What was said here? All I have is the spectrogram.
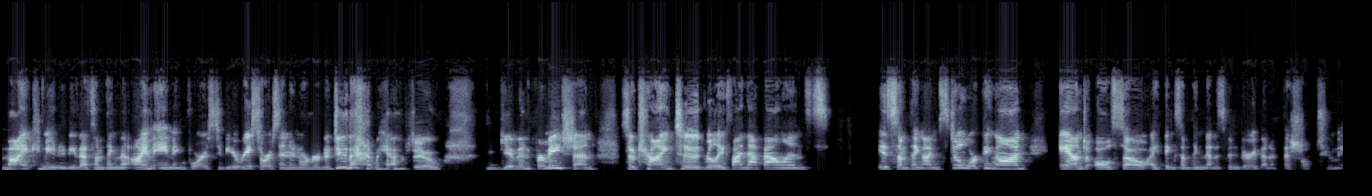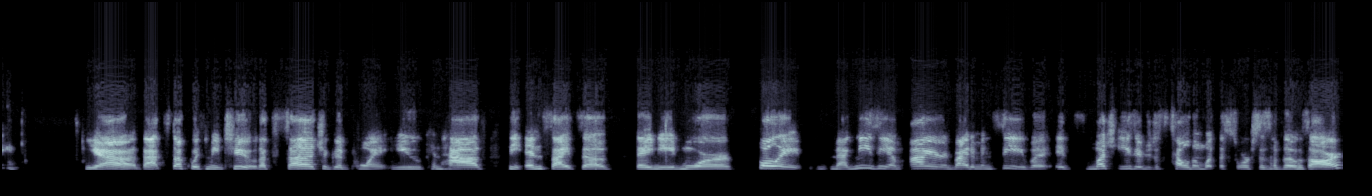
my community. That's something that i'm aiming for is to be a resource. And in order to do that we have to give information. So trying to really find that balance is something i'm still working on and also i think something that has been very beneficial to me yeah that stuck with me too that's such a good point you can have the insights of they need more folate, magnesium, iron, vitamin C, but it's much easier to just tell them what the sources of those are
